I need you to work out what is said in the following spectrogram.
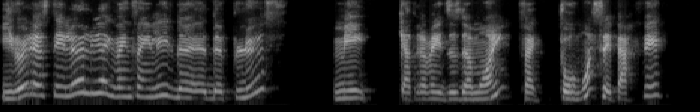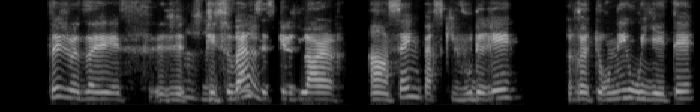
Il veut rester là, lui, avec 25 livres de, plus, mais 90 de moins. Fait pour moi, c'est parfait. Tu sais, je veux dire, puis souvent, c'est ce que je leur enseigne parce qu'ils voudraient retourner où ils étaient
